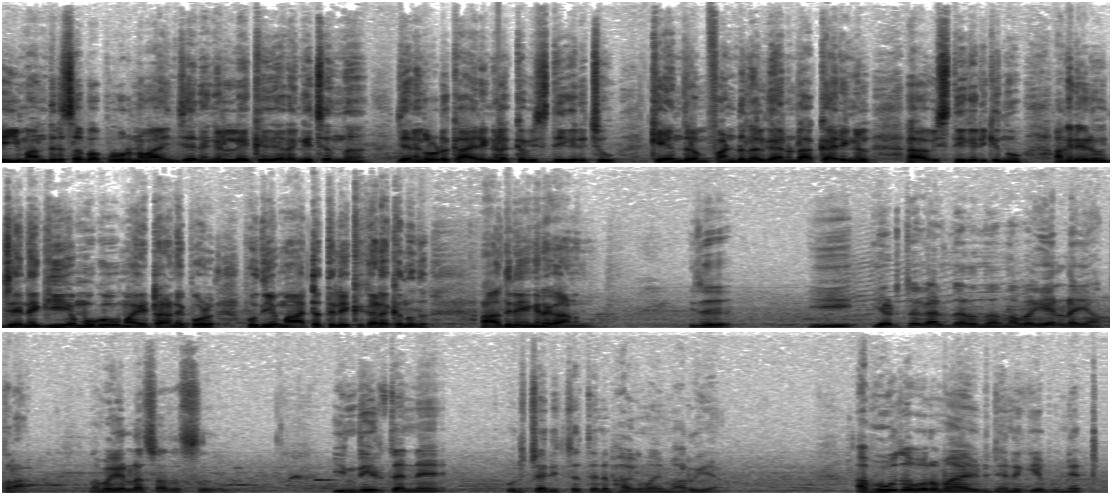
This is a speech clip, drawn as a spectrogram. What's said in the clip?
ഈ മന്ത്രിസഭ പൂർണമായും ജനങ്ങളിലേക്ക് ഇറങ്ങിച്ചെന്ന് ജനങ്ങളോട് കാര്യങ്ങളൊക്കെ വിശദീകരിച്ചു. കേന്ദ്രം ഫണ്ട് നൽകാനുണ്ട്. അക്കാര്യങ്ങൾ വിശദീകരിക്കുന്നു. അങ്ങനെ ഒരു ജനകീയ മുഖവുമായിട്ടാണ് ഇപ്പോൾ പുതിയ മാറ്റത്തിലേക്ക് കിടക്കുന്നത്. അതിനെ എങ്ങനെ കാണുന്നു? ഇത് ഈ ഈ അടുത്ത കാലത്ത് നടന്ന നവകേരള യാത്ര നവകേരള സദസ്സ് ഇന്ത്യയിൽ തന്നെ ഒരു ചരിത്രത്തിന്റെ ഭാഗമായി മാറുകയാണ്. അഭൂതപൂർവമായ ഒരു ജനകീയ മുന്നേറ്റം.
